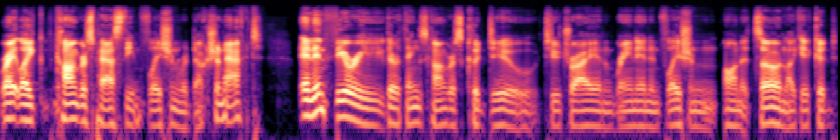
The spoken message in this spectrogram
right? Like Congress passed the Inflation Reduction Act, and in theory, there are things Congress could do to try and rein in inflation on its own. Like it could,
